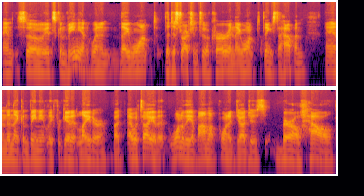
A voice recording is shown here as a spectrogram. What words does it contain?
And so it's convenient when they want the destruction to occur and they want things to happen, and then they conveniently forget it later. But I will tell you that one of the Obama appointed judges, Beryl Howell,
